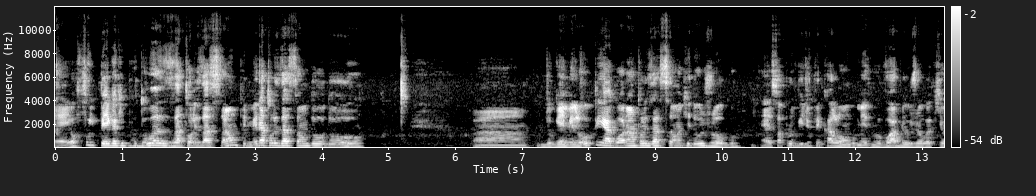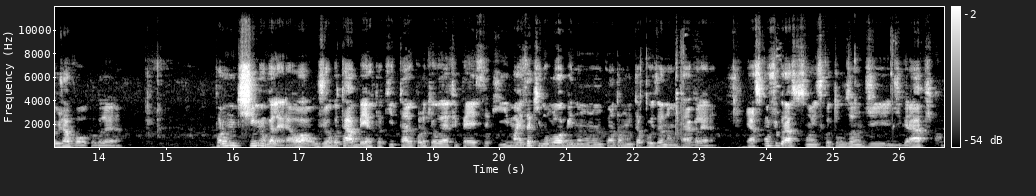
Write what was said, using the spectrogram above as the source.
É, eu fui pego aqui por duas atualizações. Primeira atualização do, do, uh, do Game Loop e agora uma atualização aqui do jogo. É só para o vídeo ficar longo mesmo. Eu vou abrir o jogo aqui eu já volto, galera. Prontinho, galera. Ó, o jogo tá aberto aqui, tá? Eu coloquei o FPS aqui, mas aqui no lobby não, não conta muita coisa não, tá, galera? É as configurações que eu estou usando de, de gráfico,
